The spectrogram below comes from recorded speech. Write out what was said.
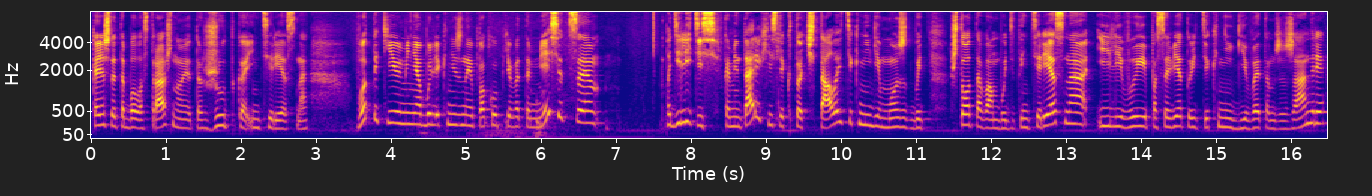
Конечно, это было страшно, но это жутко интересно. Вот такие у меня были книжные покупки в этом месяце. Поделитесь в комментариях, если кто читал эти книги, может быть, что-то вам будет интересно, или вы посоветуете книги в этом же жанре.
